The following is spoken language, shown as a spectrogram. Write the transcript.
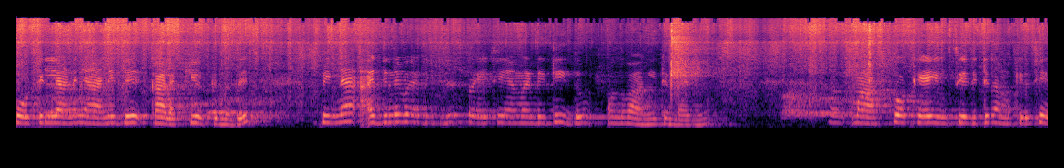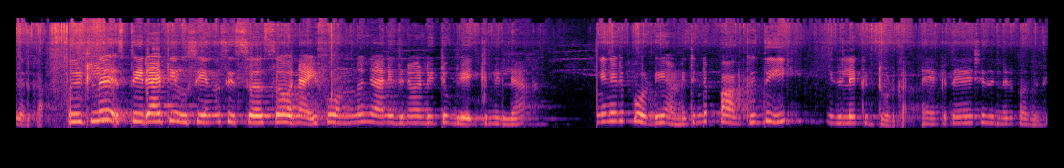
ബോട്ടിലാണ് ഞാനിത് കലക്കി വെക്കുന്നത്. പിന്നെ ഇതിന് വേണ്ടിയിട്ട് സ്പ്രേ ചെയ്യാൻ വേണ്ടിയിട്ട് ഇതും ഒന്ന് വാങ്ങിയിട്ടുണ്ടായിരുന്നു. മാസ്കും ഒക്കെ യൂസ് ചെയ്തിട്ട് നമുക്കിത് ചെയ്തെടുക്കാം. വീട്ടിൽ സ്ഥിരമായിട്ട് യൂസ് ചെയ്യുന്ന സിസേഴ്സോ നൈഫോ ഒന്നും ഞാൻ ഇതിനു വേണ്ടിയിട്ട് ഉപയോഗിക്കുന്നില്ല. ഇങ്ങനെ ഒരു പൊടിയാണ്. ഇതിന്റെ പകുതി ഇതിലേക്ക് ഇട്ട് കൊടുക്കാം. ഏകദേശം ഇതിന്റെ ഒരു പകുതി.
